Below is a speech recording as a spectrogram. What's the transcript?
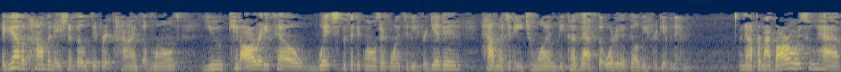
If you have a combination of those different kinds of loans, you can already tell which specific loans are going to be forgiven, how much of each one, because that's the order that they'll be forgiven in. Now for my borrowers who have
